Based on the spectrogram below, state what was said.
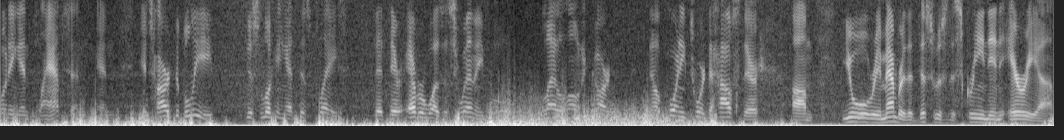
putting in plants and, and it's hard to believe just looking at this place that there ever was a swimming pool, let alone a garden. Now pointing toward the house there, um, you will remember that this was the screened-in area.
